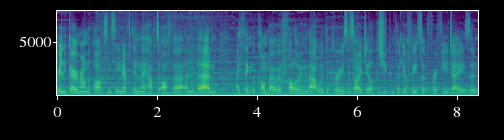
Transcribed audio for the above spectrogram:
really going around the parks and seeing everything they have to offer. And then I think the combo of following that with the cruise is ideal because you can put your feet up for a few days and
